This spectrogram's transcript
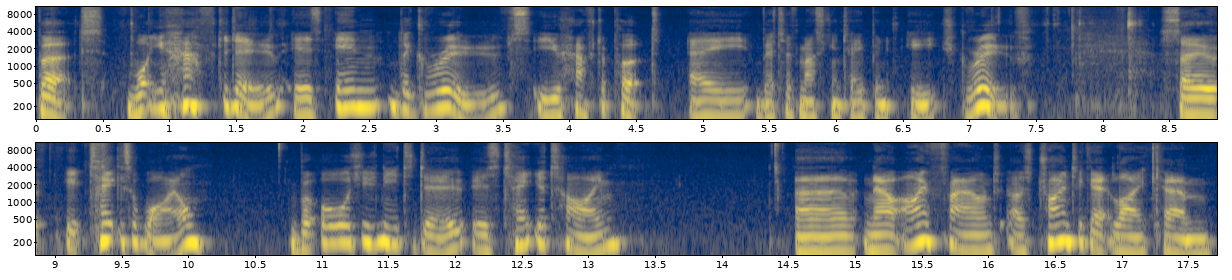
but what you have to do is in the grooves, you have to put a bit of masking tape in each groove. So it takes a while, but all you need to do is take your time uh, now I found I was trying to get like um,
